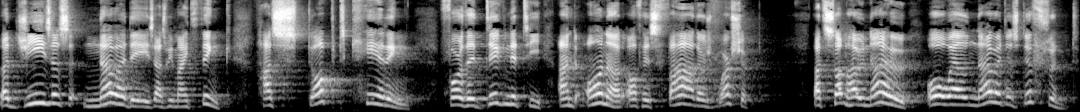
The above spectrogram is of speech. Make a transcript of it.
that Jesus nowadays, as we might think, has stopped caring for the dignity and honour of his Father's worship. That somehow now, oh well, now it is different.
